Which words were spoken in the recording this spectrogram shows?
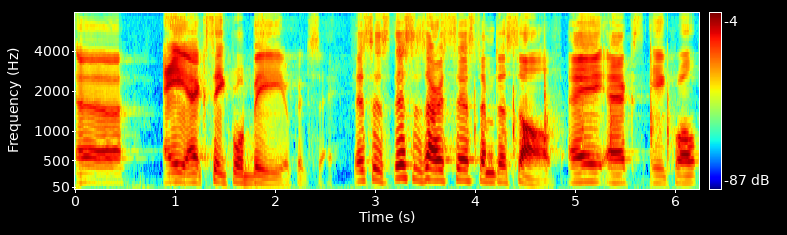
uh, AX equal B, you could say. This is, this is our system to solve. AX equal,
